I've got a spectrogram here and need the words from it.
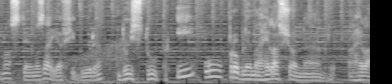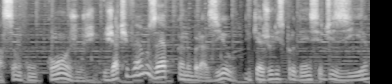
nós temos aí a figura do estupro. E o problema relacionado à relação com o cônjuge, já tivemos época no Brasil em que a jurisprudência dizia,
